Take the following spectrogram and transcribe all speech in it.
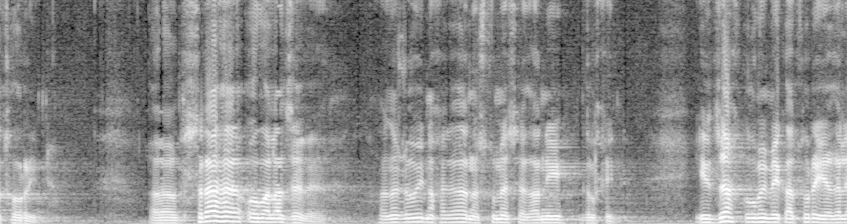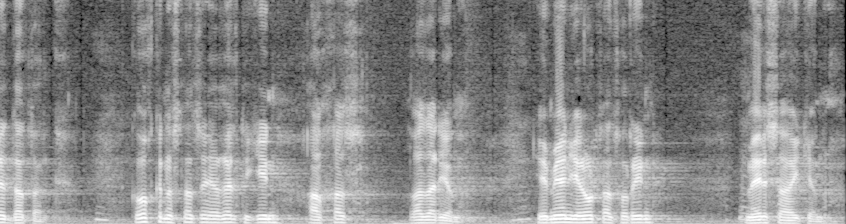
աթորին։ Սրահը օվալաձև է։ Հանրաժողովի նախագահը նստում է սեղանի գլխին։ Իր ցախ կողմի մեկ աթորը եղել է դատարկ։ Կողքը նստած է եղել տիկին Ալխաս Ղազարյանը։ Եվ միայն երրորդ աթորին մեր Սահակյանը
